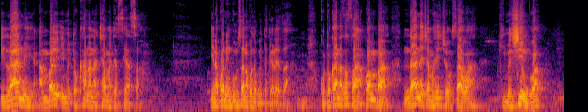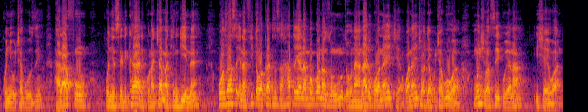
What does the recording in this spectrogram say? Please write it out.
ilani ambayo imetokana na chama cha siasa inakuwa ni ngumu sana kuweza kuitekeleza kutokana sasa kwamba ndani ya chama hicho sawa kimeshindwa kwenye uchaguzi, halafu kwenye serikali kuna chama kingine. Kwa sasa inafika wakati sasa hata yale ambayo wanazungumza unayanadi kwa wananchi, wananchi hawajakuchagua, mwisho wa siku yanaisha hewani.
